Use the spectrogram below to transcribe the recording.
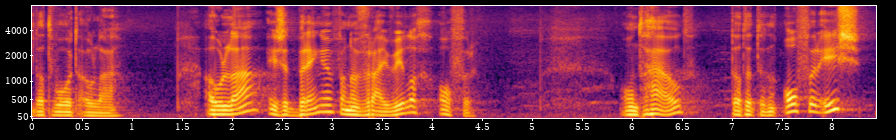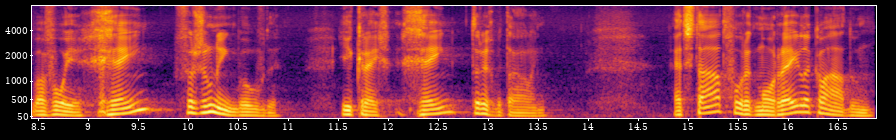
dat woord Ola? Ola is het brengen van een vrijwillig offer. Onthoud dat het een offer is waarvoor je geen verzoening behoefde. Je kreeg geen terugbetaling. Het staat voor het morele kwaaddoen,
